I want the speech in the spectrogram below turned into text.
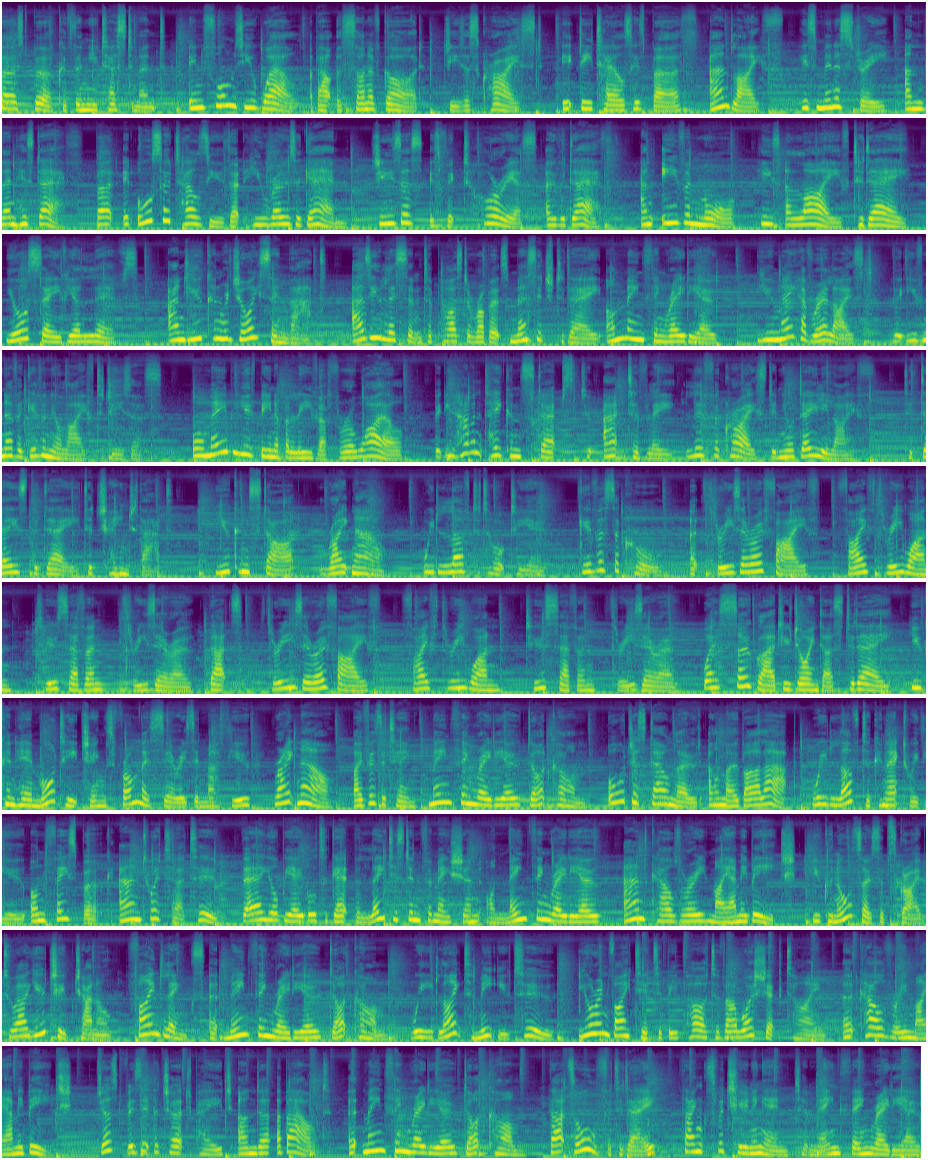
First book of the New Testament informs you well about the Son of God, Jesus Christ. It details his birth and life, his ministry, and then his death. But it also tells you that he rose again. Jesus is victorious over death. And even more, he's alive today. Your Saviour lives. And you can rejoice in that. As you listen to Pastor Robert's message today on Main Thing Radio, you may have realized that you've never given your life to Jesus. Or maybe you've been a believer for a while, but you haven't taken steps to actively live for Christ in your daily life. Today's the day to change that. You can start right now. We'd love to talk to you. Give us a call at 305 531 2730. That's 305 531 2730. We're so glad you joined us today. You can hear more teachings from this series in Matthew right now by visiting mainthingradio.com or just download our mobile app. We'd love to connect with you on Facebook and Twitter too. There you'll be able to get the latest information on Main Thing Radio and Calvary Miami Beach. You can also subscribe to our YouTube channel. Find links at mainthingradio.com. We'd like to meet you too. You're invited to be part of our worship time at Calvary Miami Beach. Just visit the church page under About at mainthingradio.com. That's all for today. Thanks for tuning in to Main Thing Radio.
